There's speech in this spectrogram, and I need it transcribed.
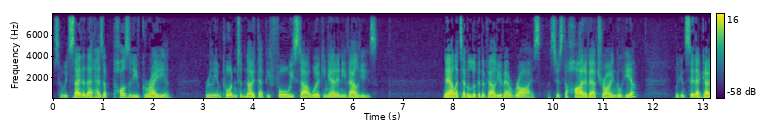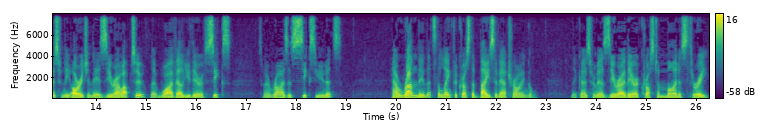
So we'd say that that has a positive gradient. Really important to note that before we start working out any values. Now let's have a look at the value of our rise. That's just the height of our triangle here. We can see that goes from the origin there, 0 up to that y value there of 6. So our rise is 6 units. Our run then, that's the length across the base of our triangle. That goes from our 0 there across to minus 3.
